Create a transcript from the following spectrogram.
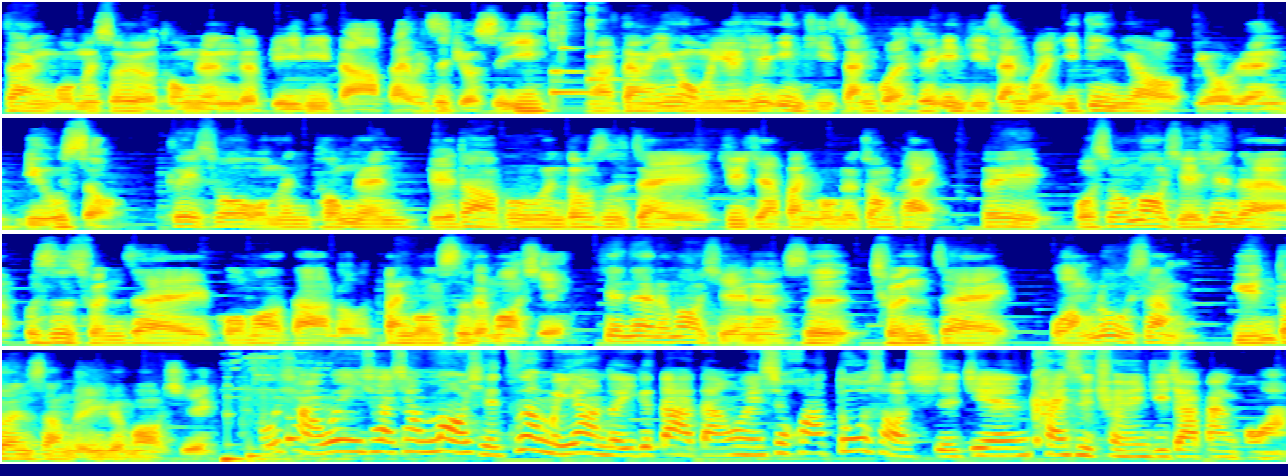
占我们所有同仁的比例达百分之九十一。那当然，因为我们有一些硬体展馆，所以硬体展馆一定要有人留守。可以说，我们同仁绝大部分都是在居家办公的状态。所以我说，冒险现在啊，不是存在国贸大楼办公室的冒险，现在的冒险呢，是存在网络上、云端上的一个冒险。我想问一下，像冒险这么样的一个大单位，是花多少时间开始全员居家办公啊？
